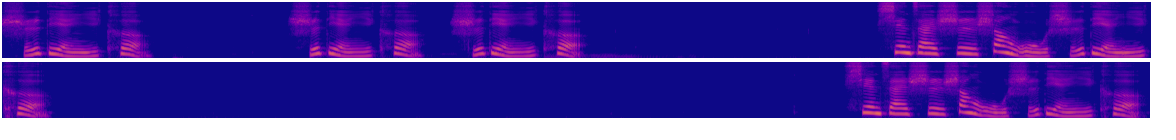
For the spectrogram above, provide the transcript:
十点一刻，十点一刻，十点一刻。现在是上午十点一刻。现在是上午十点一刻。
